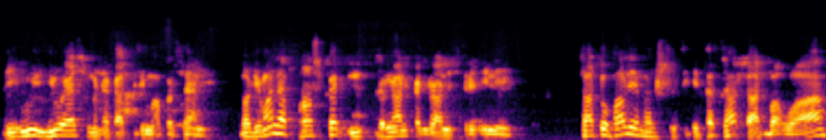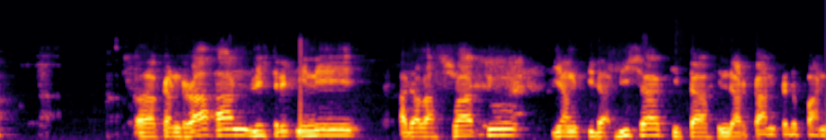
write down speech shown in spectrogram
di US mendekati 5 persen. Bagaimana prospek dengan kendaraan listrik ini? Satu hal yang harus kita catat bahwa uh, kendaraan listrik ini adalah suatu yang tidak bisa kita hindarkan ke depan.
